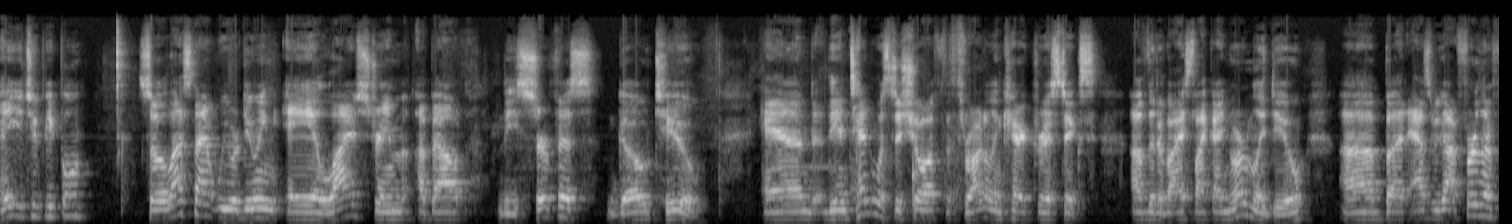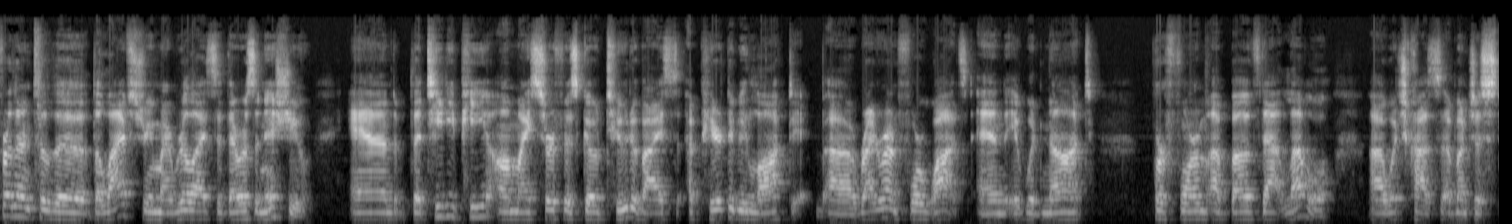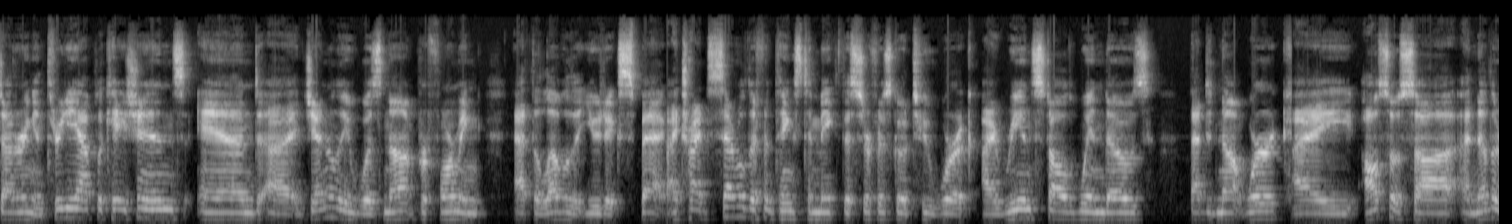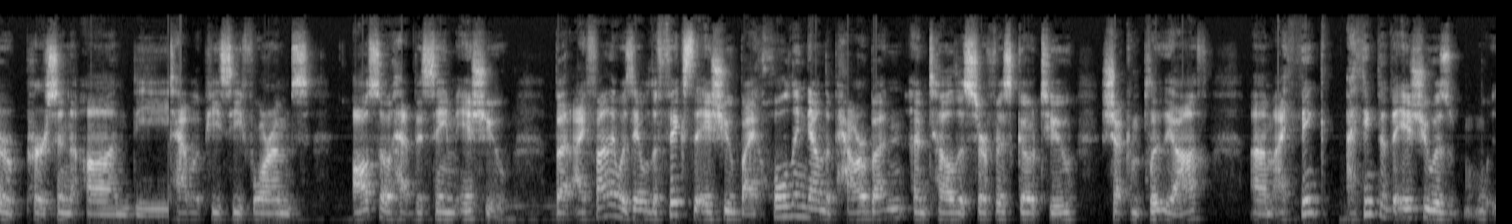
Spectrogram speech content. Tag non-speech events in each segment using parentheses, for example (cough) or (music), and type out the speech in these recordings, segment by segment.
Hey YouTube people. So last night we were doing a live stream about the Surface Go 2 and the intent was to show off the throttling characteristics of the device like I normally do uh, but as we got further and further into the, the live stream I realized that there was an issue and the TDP on my Surface Go 2 device appeared to be locked uh, right around 4 watts and it would not perform above that level uh, which caused a bunch of stuttering in 3D applications and uh, generally was not performing at the level that you'd expect. I tried several different things to make the Surface Go 2 work. I reinstalled Windows, that did not work. I also saw another person on the tablet PC forums also had the same issue but I finally was able to fix the issue by holding down the power button until the Surface Go 2 shut completely off. Um, I think I think that the issue was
